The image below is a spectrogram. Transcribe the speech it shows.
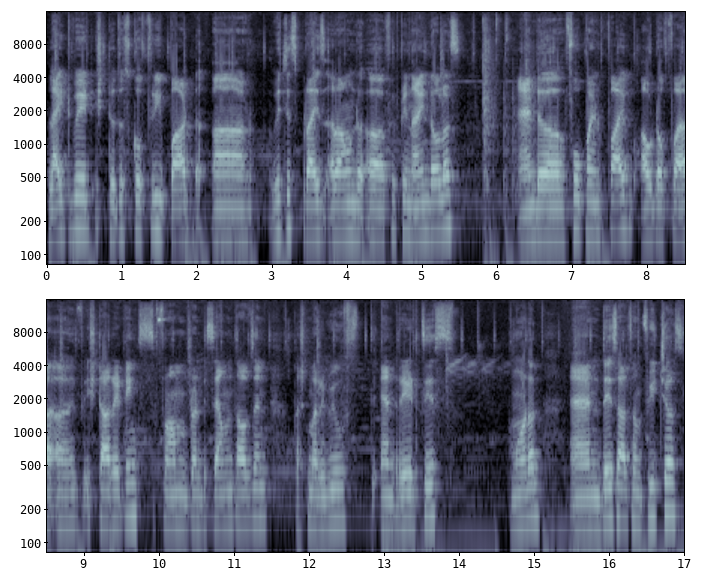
lightweight stethoscope free part uh, which is priced around uh, $59 and uh, 4.5 out of 5 uh, star ratings from 27,000 customer reviews and rate this model. And these are some features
